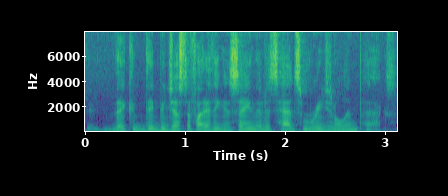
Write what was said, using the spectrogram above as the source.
they could, they'd be justified, I think, in saying that it's had some regional impacts.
